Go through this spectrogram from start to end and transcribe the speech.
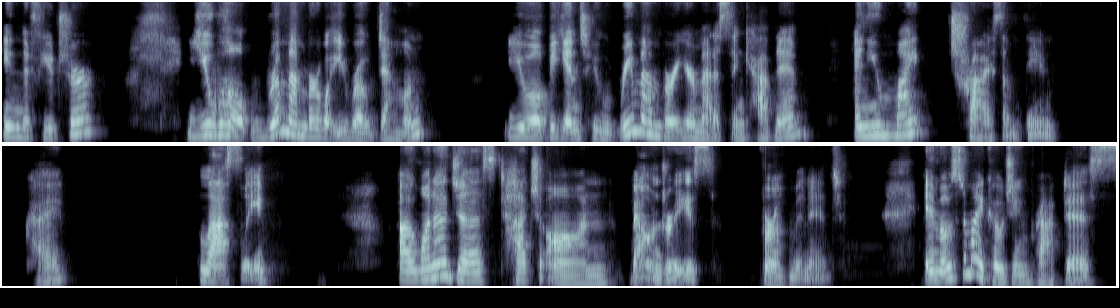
in the future, you will remember what you wrote down. You will begin to remember your medicine cabinet and you might try something. Okay. Lastly, I want to just touch on boundaries for a minute. In most of my coaching practice,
